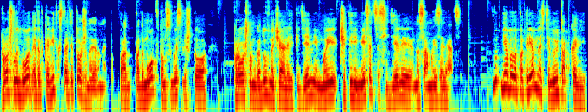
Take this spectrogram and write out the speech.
Прошлый год, этот ковид, кстати, тоже, наверное, под, подмог в том смысле, что в прошлом году, в начале эпидемии, мы 4 месяца сидели на самоизоляции. Ну, не было потребности, ну и так ковид.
